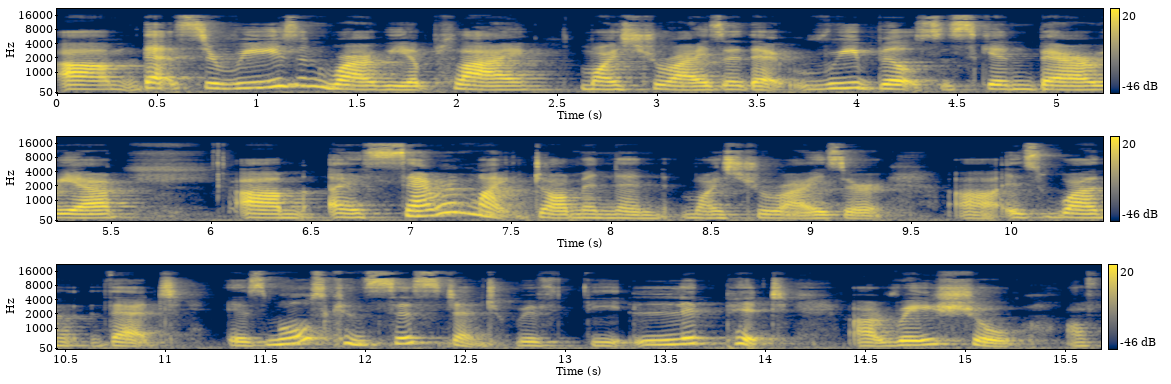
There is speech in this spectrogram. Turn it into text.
um, that's the reason why we apply moisturizer that rebuilds the skin barrier. Um, a ceramide dominant moisturizer uh, is one that is most consistent with the lipid uh, ratio of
